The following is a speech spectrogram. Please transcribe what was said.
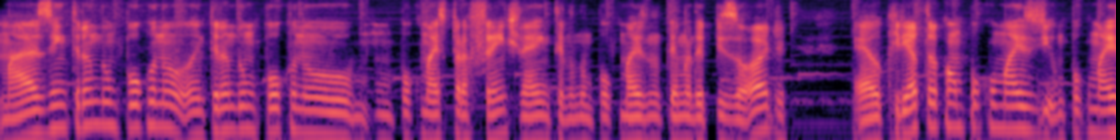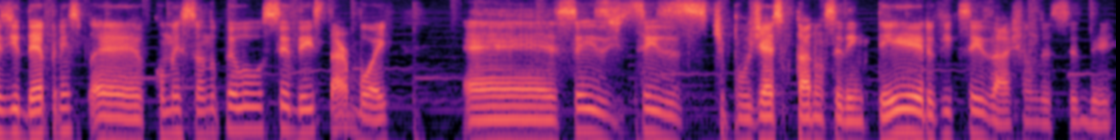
Mas entrando um pouco no, entrando um pouco no, um pouco mais para frente, né? Entrando um pouco mais no tema do episódio, é, eu queria trocar um pouco mais de, um pouco mais de ideia, é, começando pelo CD Starboy. É, vocês, tipo, já escutaram o CD inteiro? O que vocês acham desse CD?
